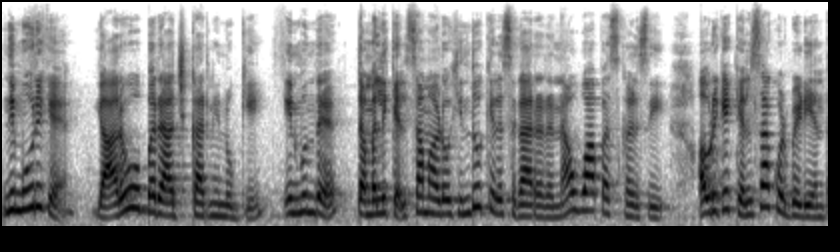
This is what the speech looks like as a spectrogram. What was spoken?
ನಿಮ್ಮೂರಿಗೆ ಯಾರೋ ಒಬ್ಬ ರಾಜಕಾರಣಿ ನುಗ್ಗಿ ಇನ್ನು ಮುಂದೆ ತಮ್ಮಲ್ಲಿ ಕೆಲಸ ಮಾಡೋ ಹಿಂದೂ ಕೆಲಸಗಾರರನ್ನ ವಾಪಸ್ ಕಳಿಸಿ, ಅವರಿಗೆ ಕೆಲಸ ಕೊಡಬೇಡಿ ಅಂತ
